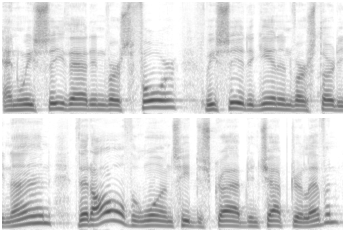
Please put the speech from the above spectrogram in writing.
And we see that in verse 4. We see it again in verse 39 that all the ones he described in chapter 11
